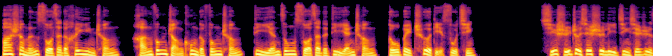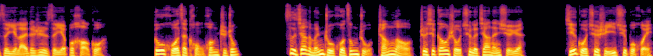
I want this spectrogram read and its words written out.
八扇门所在的黑印城，寒风掌控的风城，地炎宗所在的地炎城都被彻底肃清。其实这些势力近些日子以来的日子也不好过，都活在恐慌之中。自家的门主或宗主、长老这些高手去了迦南学院，结果却是一去不回。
